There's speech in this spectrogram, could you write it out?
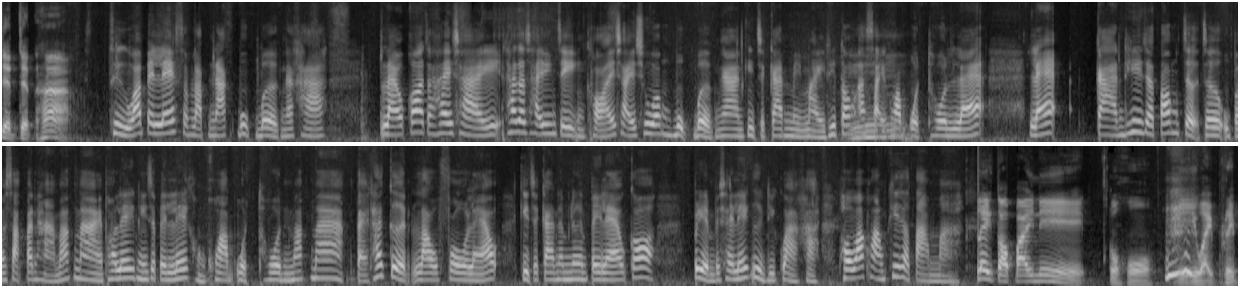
5775 ถือว่าเป็นเลขสำหรับนักบุกเบิกนะคะ แล้วก็จะให้ใช้ถ้าจะใช้จริง ๆ ขอให้ใช้ช่วงบุกเบิกงานกิจการใหม่ ๆ ที่ต้องอืมอาศัยความอดทนและ และการที่จะต้องเจอเจออุปสรรคปัญหามากมาย เพราะเลขนี้จะเป็นเลขของความอดทนมาก ๆ แต่ถ้าเกิดเราโฟลว์แล้วกิจการดำเนินไปแล้วก็เปลี่ยนไปใช้เลขอื่นดีกว่าค่ะ เพราะว่าความเครียดจะตามมา เลขต่อไปนี่โอ้โห มีไหวพริบ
